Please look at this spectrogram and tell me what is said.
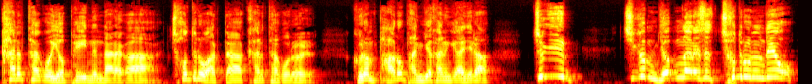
카르타고 옆에 있는 나라가 쳐들어왔다 카르타고를 그럼 바로 반격하는 게 아니라 저기 지금 옆 나라에서 쳐들어오는데요.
